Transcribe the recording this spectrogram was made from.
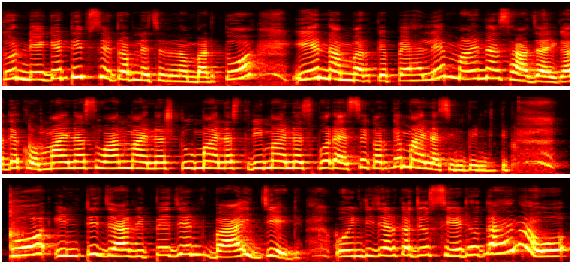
तो negative set of natural number तो ए नंबर के पहले माइनस आ जाएगा। देखो, minus one, minus two, minus three, minus four, ऐसे करके माइनस इन्फिनिटिव तो इंटीजर रिप्रेजेंट बाय जेड वो इंटीजर का जो सेट होता है ना, वो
